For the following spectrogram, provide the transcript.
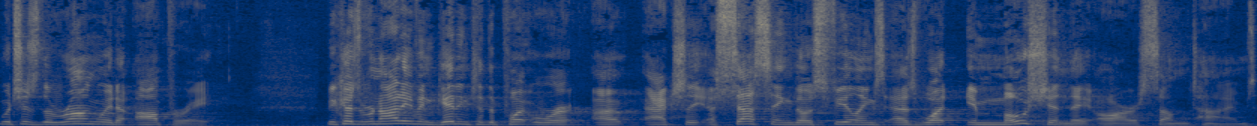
which is the wrong way to operate because we're not even getting to the point where we're uh, actually assessing those feelings as what emotion they are sometimes.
